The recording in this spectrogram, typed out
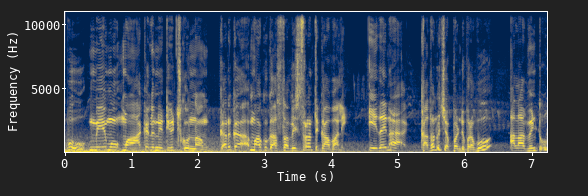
ప్రభు మేము మా ఆకలిని తీర్చుకున్నాం. కనుక మాకు కాస్త విశ్రాంతి కావాలి. ఏదైనా కథను చెప్పండి ప్రభు. అలా వింటూ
